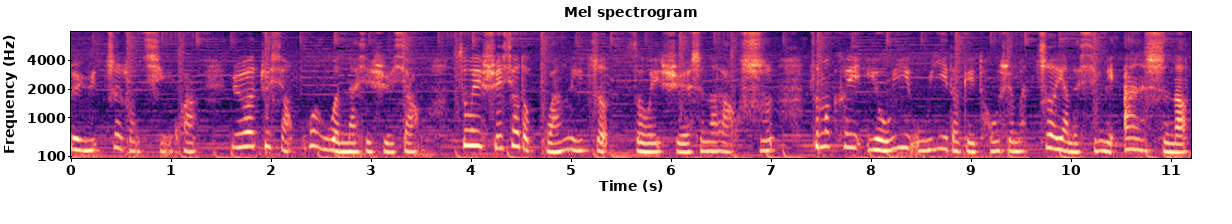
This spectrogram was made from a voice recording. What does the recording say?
对于这种情况，鱼儿就想问问那些学校：作为学校的管理者，作为学生的老师，怎么可以有意无意的给同学们这样的心理暗示呢？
